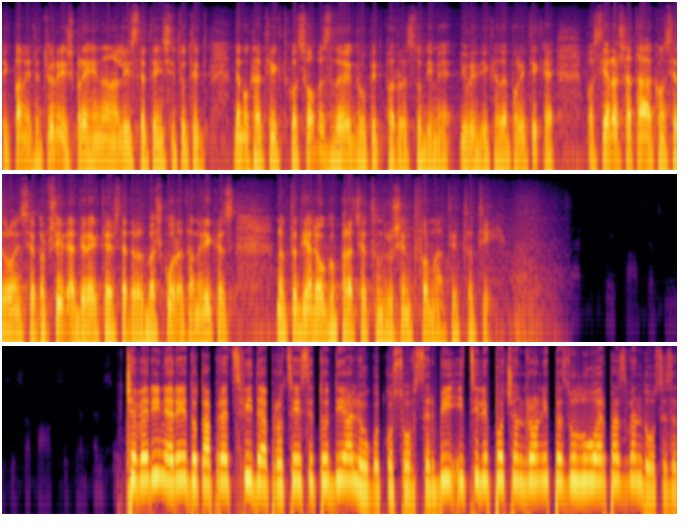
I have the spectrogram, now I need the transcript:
pikëpamjet e tyre i shprehin analistët e Institutit Demokratik të Kosovës dhe Grupit për Studime Juridike dhe Politike. Pos tjerash ata konsiderojnë se përfshirja direkte e Shteteve të Bashkuara të Amerikës në këtë dialog paraqet ndryshim të formatit të tij. Qeverinë e re do ta pret sfida e procesit të dialogut Kosovë-Serbi, i cili po qëndron i pezulluar pas vendosjes së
